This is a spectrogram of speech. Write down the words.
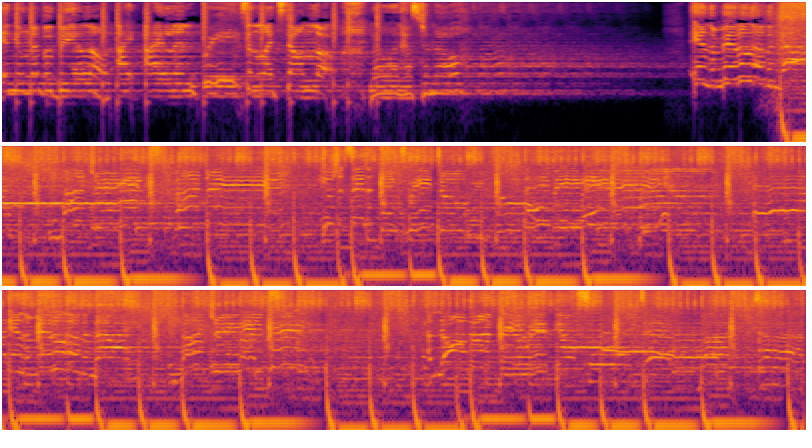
and you'll never be alone.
